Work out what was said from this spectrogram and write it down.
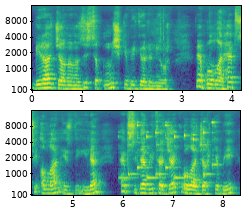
biraz canınızı sıkmış gibi görünüyor. Ve bunlar hepsi Allah'ın izniyle hepsi de bitecek olacak gibi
